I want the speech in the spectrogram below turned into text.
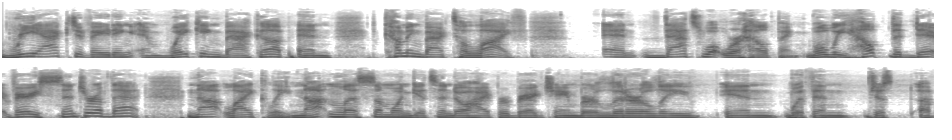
reactivating and waking back up and coming back to life and that's what we're helping. Will we help the de- very center of that? Not likely. Not unless someone gets into a hyperbaric chamber literally in within just a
